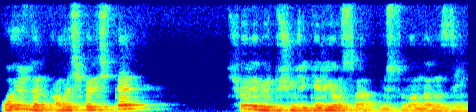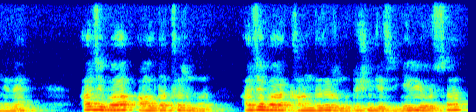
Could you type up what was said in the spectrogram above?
O yüzden alışverişte şöyle bir düşünce geliyorsa Müslümanların zihnine acaba aldatır mı? Acaba kandırır mı düşüncesi geliyorsa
